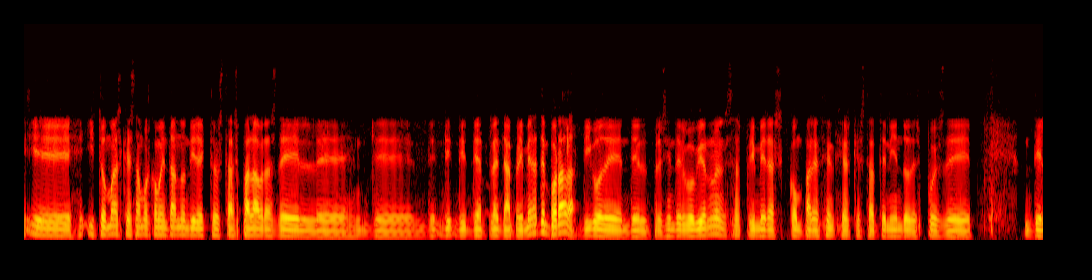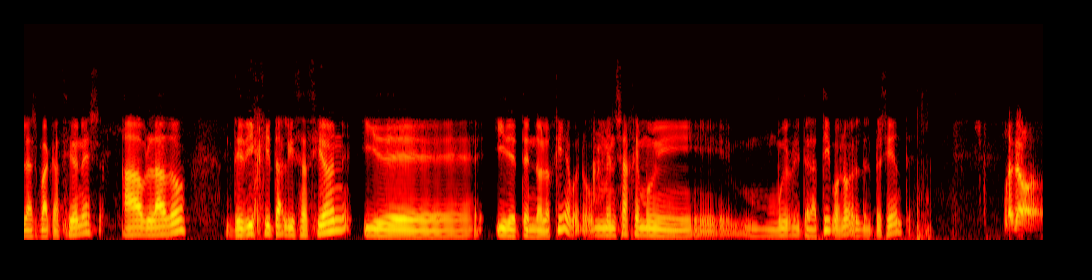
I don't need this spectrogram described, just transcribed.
eh, y Tomás, que estamos comentando en directo estas palabras del, eh, de, la primera temporada, digo, del presidente del Gobierno, en estas primeras comparecencias que está teniendo después de, las vacaciones, ha hablado de digitalización y de, y de tecnología. Bueno, un mensaje muy, muy reiterativo, ¿no?, el del presidente. Bueno,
